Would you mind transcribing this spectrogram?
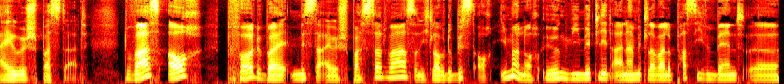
Irish Bastard. Du warst auch bevor du bei Mr. Irish Bastard warst, und ich glaube, du bist auch immer noch irgendwie Mitglied einer mittlerweile passiven Band äh,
